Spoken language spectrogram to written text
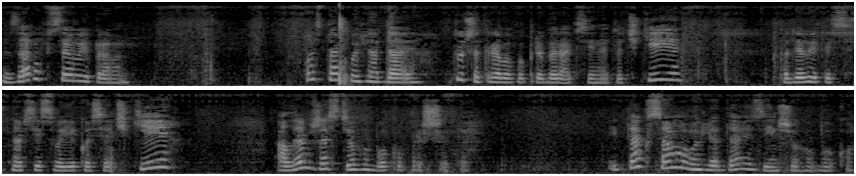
Зараз все виправимо. Ось так виглядає. Тут ще треба поприбирати всі ниточки, подивитись на всі свої косячки але вже з цього боку пришите. І так само виглядає з іншого боку.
